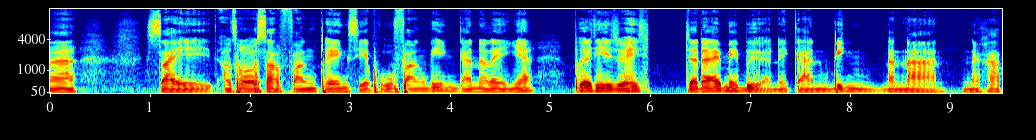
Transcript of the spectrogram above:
มาใส่เอาโทรศัพท์ฟังเพลงเสียบหูฟังวิ่งกันอะไรอย่างเงี้ยเพื่อที่จะให้จะได้ไม่เบื่อในการวิ่งนานๆนะครับ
